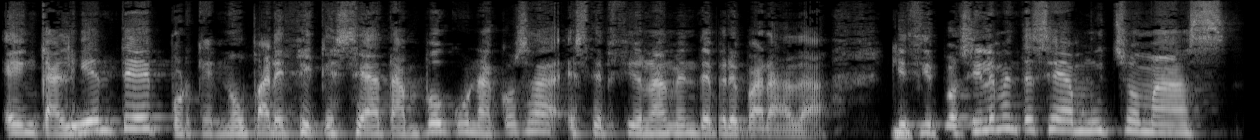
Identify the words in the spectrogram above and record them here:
en caliente, porque no parece que sea tampoco una cosa excepcionalmente preparada. Quiero decir, posiblemente sea mucho más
